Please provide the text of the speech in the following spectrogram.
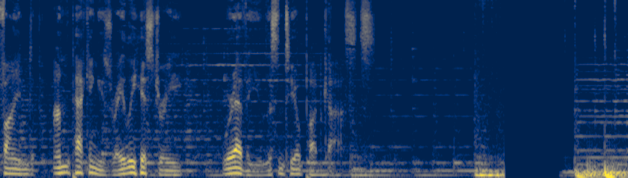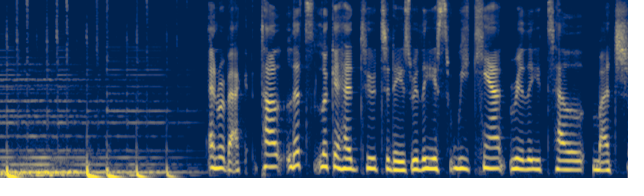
Find Unpacking Israeli History wherever you listen to your podcasts. And we're back. Tal, let's look ahead to today's release. We can't really tell much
